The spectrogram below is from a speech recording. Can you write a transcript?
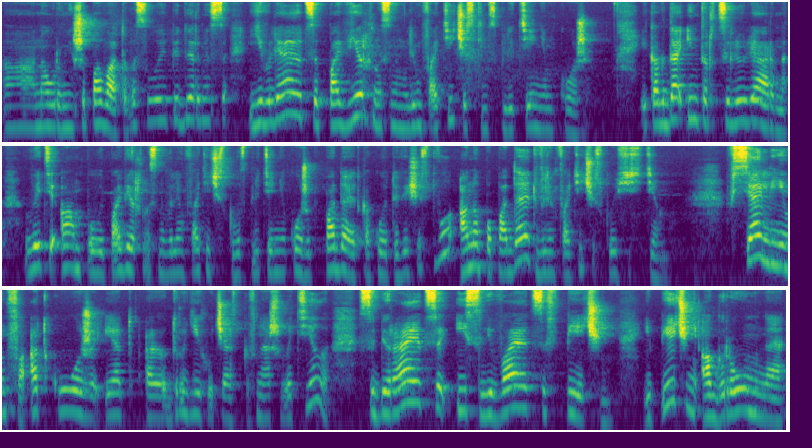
а, на уровне шиповатого слоя эпидермиса, являются поверхностным лимфатическим сплетением кожи. И когда интерцеллюлярно в эти ампулы поверхностного лимфатического сплетения кожи попадает какое-то вещество, оно попадает в лимфатическую систему. Вся лимфа от кожи и от э, других участков нашего тела собирается и сливается в печень. И печень огромная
